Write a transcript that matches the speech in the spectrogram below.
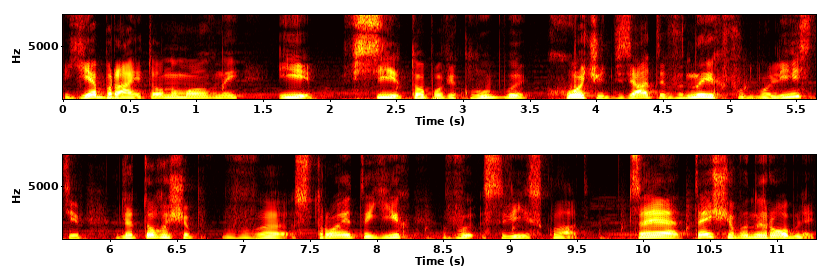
Є Брайтон умовний і всі топові клуби хочуть взяти в них футболістів для того, щоб встроїти їх в свій склад. Це те, що вони роблять.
